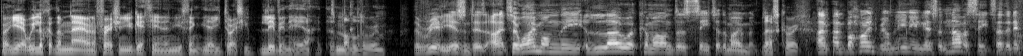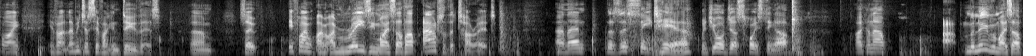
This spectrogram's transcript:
But yeah, we look at them now in a fresh, and you get in and you think, yeah, to actually live in here, there's not a lot of room. There really isn't, is I, so I'm on the lower commander's seat at the moment. That's correct. and, and behind me, I'm leaning against another seat, so that if I, if I, let me just see if I can do this. Um, so if I, I'm, I'm raising myself up out of the turret, and then there's this seat here, which you're just hoisting up. I can now uh, maneuver myself.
